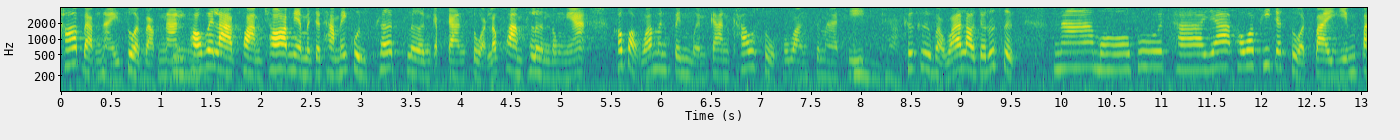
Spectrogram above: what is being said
ชอบแบบไหนสวดแบบนั้นจริงเพราะเวลาความชอบเนี่ยมันจะทำให้คุณเพลิดเพลินกับการสวดแล้วความเพลินตรงเนี้ยเขาบอกว่ามันเป็นเหมือนการเข้าสู่ภวังค์สมาธิอืมค่ะก็คือแบบว่าเราจะรู้สึกนาโมพุทธายะ เพราะว่าพี่จะสวดไปยิ้มไป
